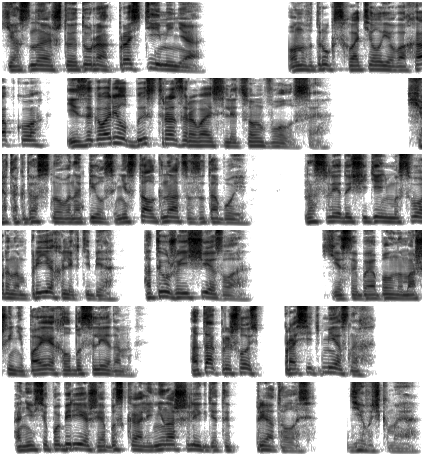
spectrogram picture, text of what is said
Я знаю, что я дурак, прости меня». Он вдруг схватил ее в охапку и заговорил быстро, зарываясь лицом в волосы. «Я тогда снова напился, не стал гнаться за тобой. На следующий день мы с Вороном приехали к тебе, а ты уже исчезла. Если бы я был на машине, поехал бы следом. А так пришлось просить местных. Они все побережье обыскали, не нашли, где ты пряталась, девочка моя.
